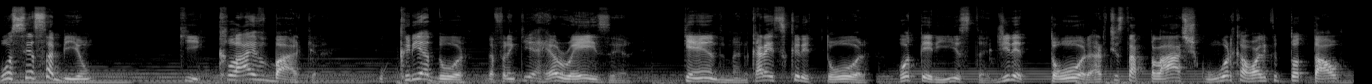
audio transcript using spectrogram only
Vocês sabiam que Clive Barker, o criador da franquia Hellraiser, Candyman, o cara é escritor, roteirista, diretor, artista plástico, um workaholic total.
